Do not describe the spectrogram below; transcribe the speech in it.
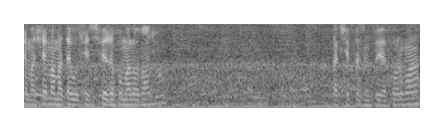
Siema, siema, Mateusz jest świeżo po malowaniu. Tak się prezentuje forma.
